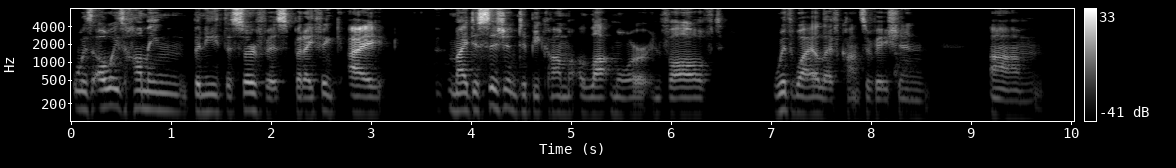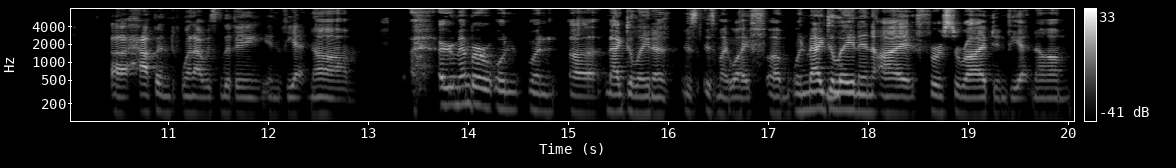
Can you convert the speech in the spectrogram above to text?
was always humming beneath the surface but i think i my decision to become a lot more involved with wildlife conservation um, uh, happened when i was living in vietnam I remember when when uh, Magdalena is, is my wife. Um, when mm-hmm. Magdalena and I first arrived in Vietnam,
